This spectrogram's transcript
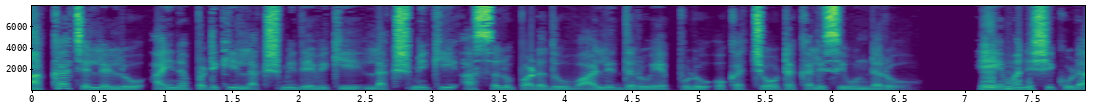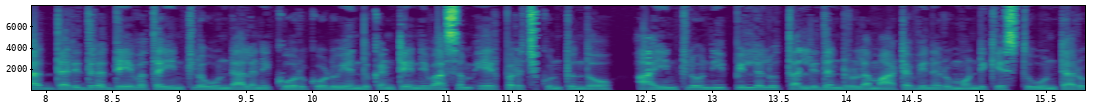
అక్కా చెల్లెళ్ళు అయినప్పటికీ లక్ష్మీదేవికి లక్ష్మికి అస్సలు పడదు. వాళ్ళిద్దరూ ఎప్పుడూ ఒక చోట కలిసి ఉండరు. ఏ మనిషి కూడా దరిద్ర దేవత ఇంట్లో ఉండాలని కోరుకోడు ఎందుకంటే నివాసం ఏర్పరచుకుంటుందో ఆ ఇంట్లో నీ పిల్లలు తల్లిదండ్రుల మాట వినరు మొండికేస్తూ ఉంటారు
